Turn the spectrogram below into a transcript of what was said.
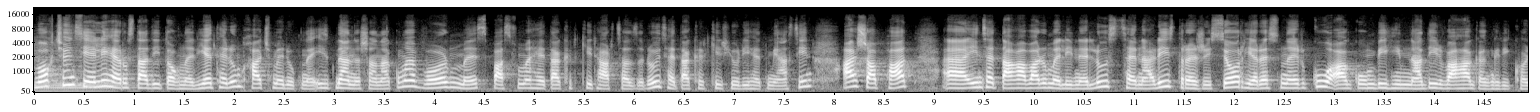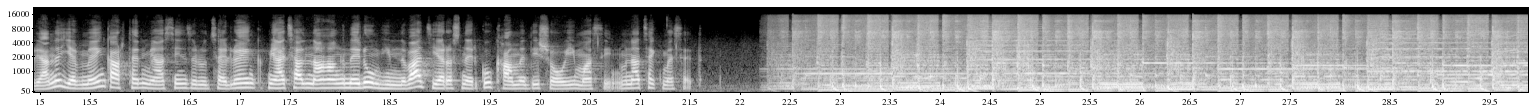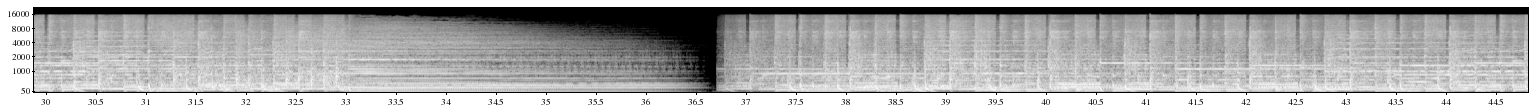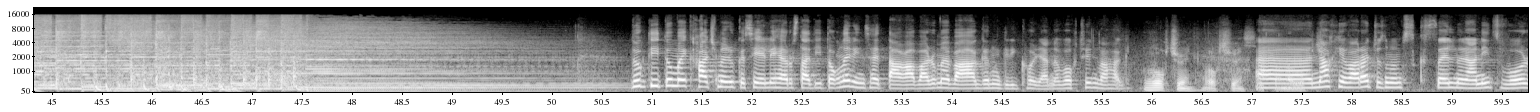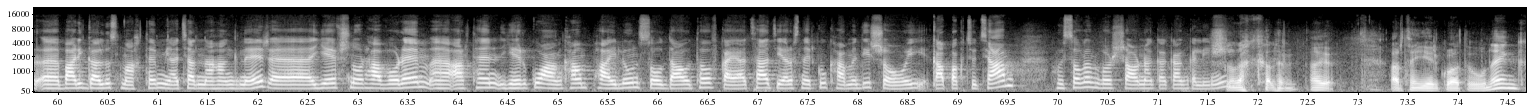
Ողջույն սիրելի հերոստադիտողներ, եթերում խաչմերուկն է, իսկ դա նշանակում է, որ մեզ սպասվում է հետաքրքիր հարցազրույց, հետաքրքիր հյուրի հետ միասին։ Այս շաբաթ ինձ հետ տաղավարում է լինելու սցենարիստ, ռեժիսոր, 32 ակումբի հիմնադիր Վահագն Գրիգորյանը եւ մենք արդեն միասին զրուցելու ենք Միացյալ Նահանգներում հիմնված 32 comedy show-ի մասին։ Մնացեք մեզ հետ։ Դուք դիտում եք Խաչմերուկը սիրելի հերոստատիտողներ, ինձ հետ տաղավարում է Վահագն Գրիգորյանը։ Ողջույն Վահագն։ Ողջույն, ողջույն։ Նախ եւ առաջ ուզում եմ սկսել նրանից, որ բարի գալուս մաղթեմ Միացյալ Նահանգներ եւ շնորհավորեմ արդեն երկու անգամ փայլուն sold out-ով կայացած 32 comedy show-ի կապակցությամբ։ Հուսով եմ, որ շարունակական կլինի։ Շնորհակալ եմ։ Այո արդեն երկու հատ ունենք,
